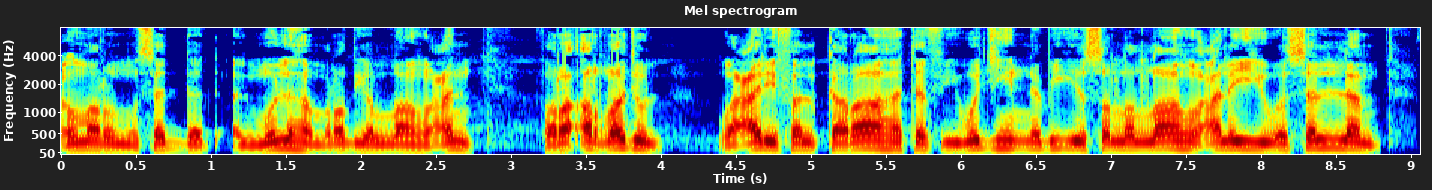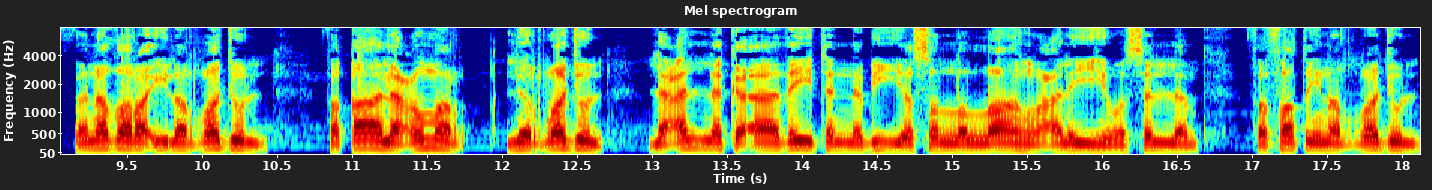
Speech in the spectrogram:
عمر المسدد الملهم رضي الله عنه فرأى الرجل وعرف الكراهة في وجه النبي صلى الله عليه وسلم فنظر إلى الرجل فقال عمر للرجل لعلك آذيت النبي صلى الله عليه وسلم ففطن الرجل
